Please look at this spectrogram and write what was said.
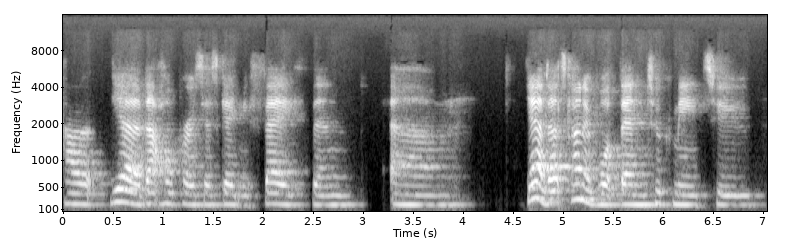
how, yeah, that whole process gave me faith. And um, yeah, that's kind of what then took me to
